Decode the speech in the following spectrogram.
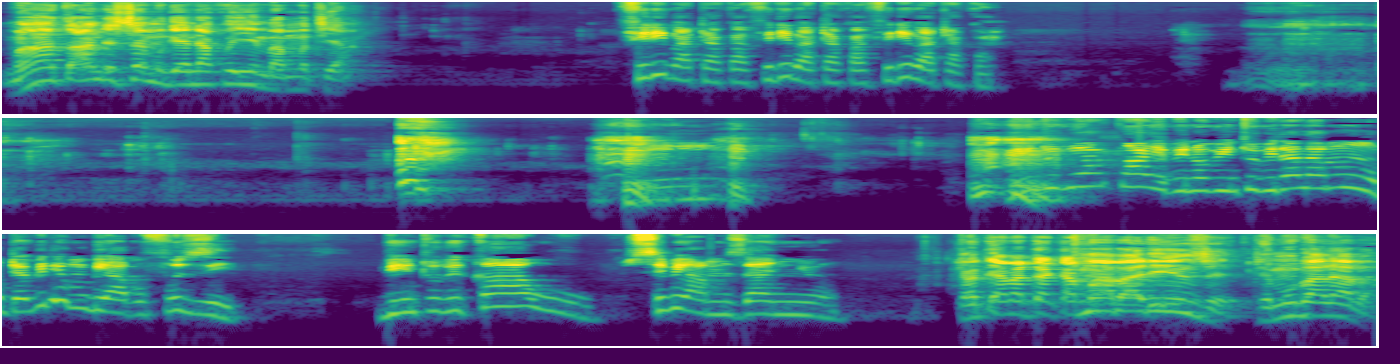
Mwatandise mugenda kuyimba mutya firi bataka firi bataka firi bataka bintu byakaaye bino bintu biralamu tebirimu bya bufuzi. Bintu bikaawu si bya muzannyo. Kati abataka mwabalinze temubalaba.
